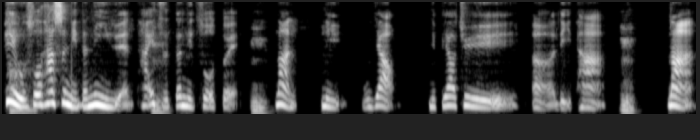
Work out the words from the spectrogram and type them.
譬如说他是你的逆缘，他一直跟你作对，嗯，那。你不要，你不要去呃理他，嗯，那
